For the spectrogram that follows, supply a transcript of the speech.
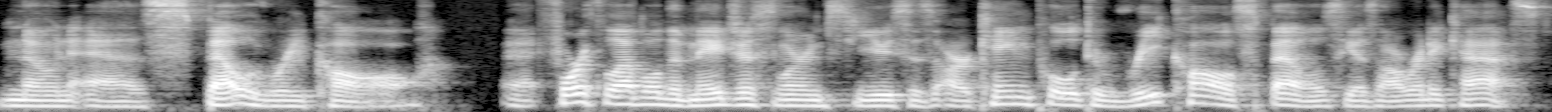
known as Spell Recall. At fourth level, the magus learns to use his arcane pool to recall spells he has already cast.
